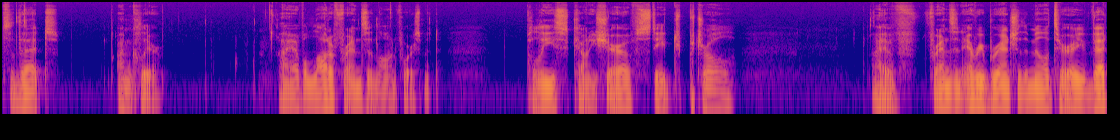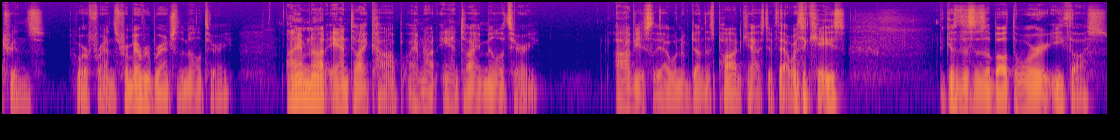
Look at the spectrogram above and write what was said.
so that I'm clear, I have a lot of friends in law enforcement police, county sheriff, state patrol, I have friends in every branch of the military, veterans who are friends from every branch of the military. I am not anti cop, I'm not anti military. Obviously, I wouldn't have done this podcast if that were the case, because this is about the warrior ethos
